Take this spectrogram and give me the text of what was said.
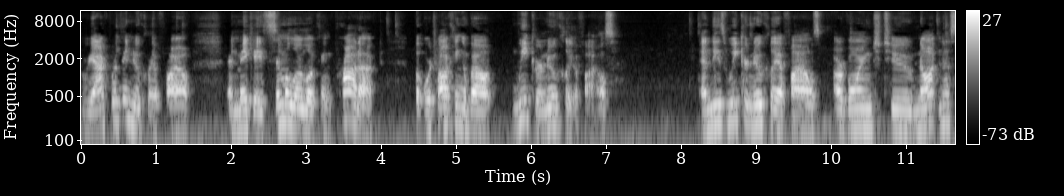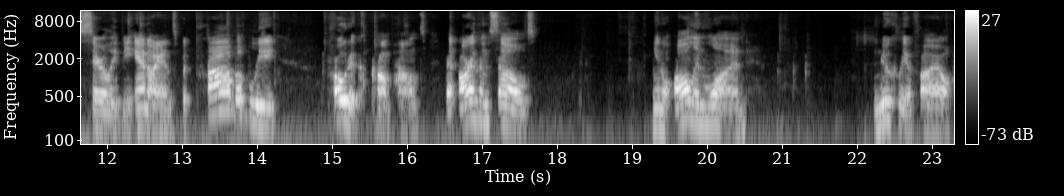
react with a nucleophile and make a similar looking product, but we're talking about weaker nucleophiles. And these weaker nucleophiles are going to not necessarily be anions, but probably protic compounds that are themselves, you know, all in one nucleophile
